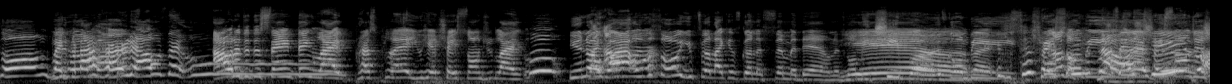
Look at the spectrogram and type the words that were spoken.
Songz, like You when know I what? heard it, I was like, ooh. I would have did the same thing. Like press play, you hear Trey Songz, you like, ooh. You know Like, why? I don't- Also, you feel like it's gonna simmer down. It's gonna Yeah, be cheaper. It's gonna be right. Trey It's gonna be. Not saying that Trey Songz is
